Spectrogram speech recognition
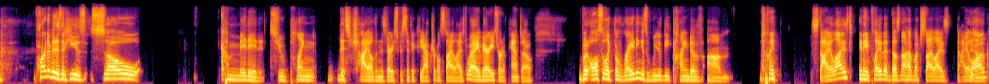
Part of it is that he's so committed to playing this child in this very specific theatrical stylized way, very sort of panto. But also like the writing is weirdly kind of um like stylized in a play that does not have much stylized dialogue.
